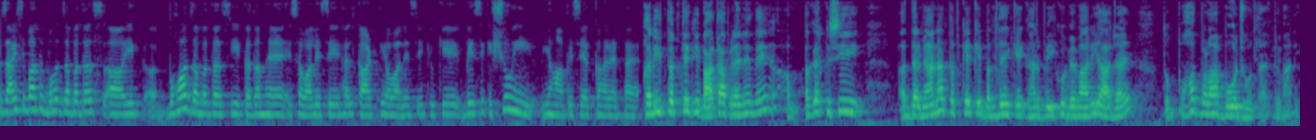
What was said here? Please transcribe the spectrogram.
ज़ाहिर सी बात है, बहुत ज़बरदस्त ये बहुत ज़बरदस्त ये कदम है इस हवाले से, हेल्थ कार्ड के हवाले से, क्योंकि बेसिक इशू ही यहाँ पे सेहत का रहता है। गरीब तबके की बात आप रहने दें, अगर किसी दरमियाना तबके के बंदे के घर भी कोई बीमारी आ जाए तो बहुत बड़ा बोझ होता है बीमारी।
